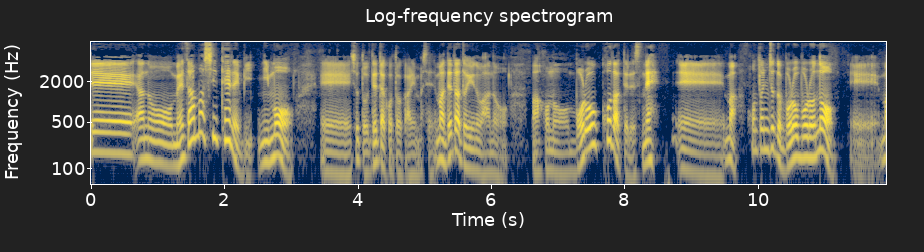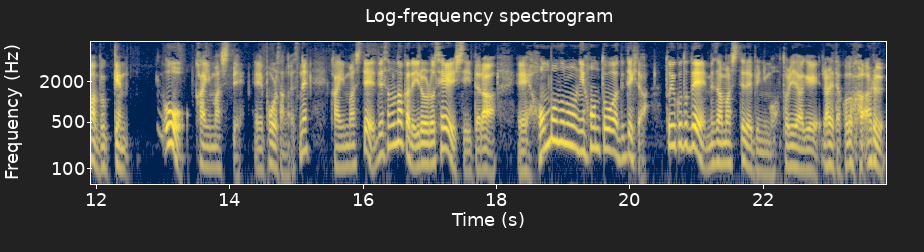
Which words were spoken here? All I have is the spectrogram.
で、あの、目覚ましテレビにも、えちょっと出たことがありまして、まあ出たというのは、あの、まあこのボロ戸建てですね、えーまあ本当にちょっとボロボロの、えーまあ物件を買いまして、えーポールさんがですね、買いまして、で、その中でいろいろ整理していたら、えー本物の日本刀が出てきた。ということで、目覚ましテレビにも取り上げられたことがある、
